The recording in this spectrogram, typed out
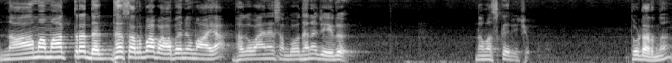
നാമമാത്ര ദഗ്ധസർവപാപനുമായ ഭഗവാനെ സംബോധന ചെയ്ത് നമസ്കരിച്ചു. തുടർന്ന്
